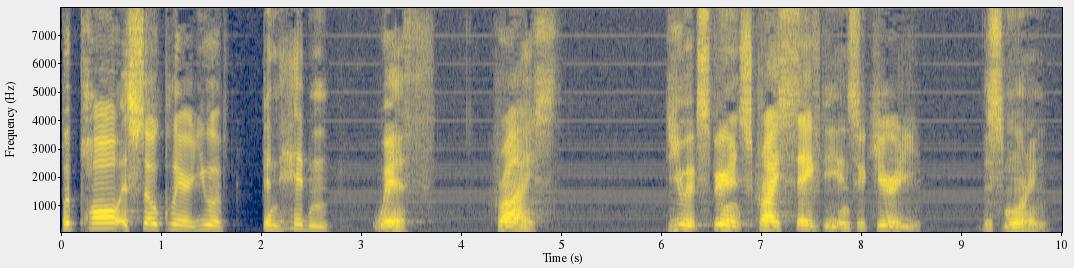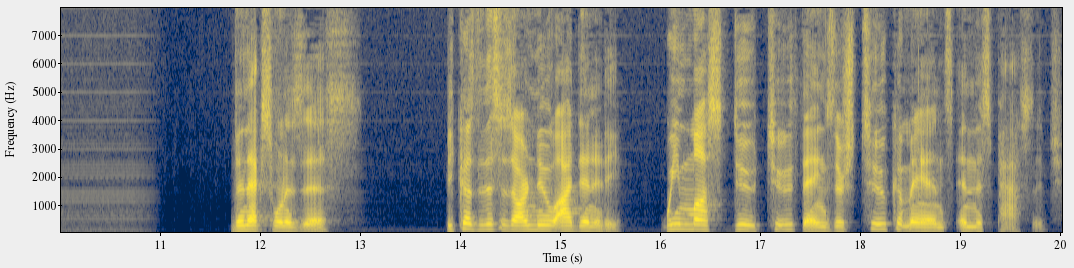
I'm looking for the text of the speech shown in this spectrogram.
But Paul is so clear you have been hidden with Christ. Do you experience Christ's safety and security this morning? The next one is this because this is our new identity, we must do two things. There's two commands in this passage.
